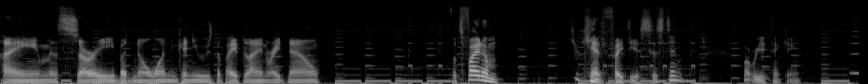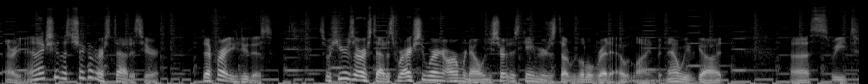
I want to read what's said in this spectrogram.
I'm sorry, but no one can use the pipeline right now. Let's fight him! You can't fight the assistant. What were you thinking? Alright, and actually, let's check out our status here. I forgot you do this. So here's our status. We're actually wearing armor now. When you start this game, you're just a little red outline, but now we've got uh, sweet,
